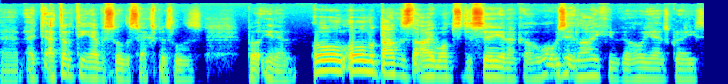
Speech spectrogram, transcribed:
um, I, I don't think I ever saw the Sex Pistols, but you know, all all the bands that I wanted to see, and I go, "What was it like?" He'd go, "Oh yeah, it was great,"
